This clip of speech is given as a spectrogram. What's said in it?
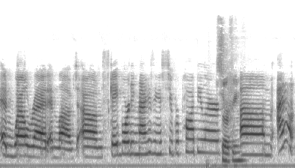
and well read and loved. Um, skateboarding magazine is super popular. Surfing. Um, I don't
